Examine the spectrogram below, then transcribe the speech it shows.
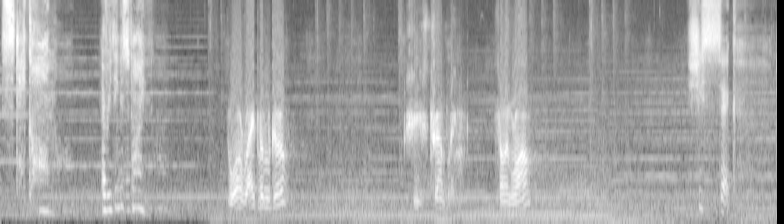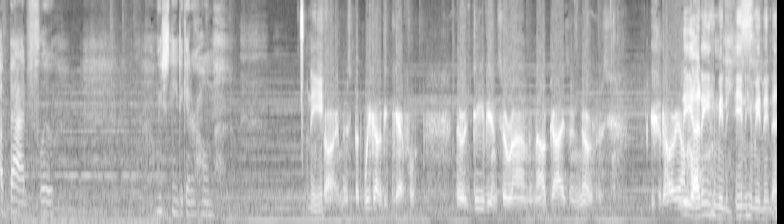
Stay calm. Everything is fine. You all right, little girl? She's trembling. Something wrong? She's sick. A bad flu. We just need to get her home. Sorry, miss, but we gotta be careful. There are deviants around and our guys are nervous. You should hurry on Liian home. inhimil-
